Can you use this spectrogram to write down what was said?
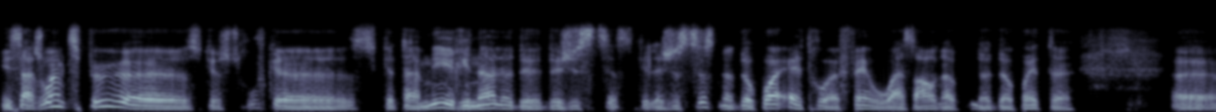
Et ça rejoint un petit peu euh, ce que je trouve que ce que tu as amené, Irina, de, justice, que la justice ne doit pas être faite au hasard, ne, doit pas être euh,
